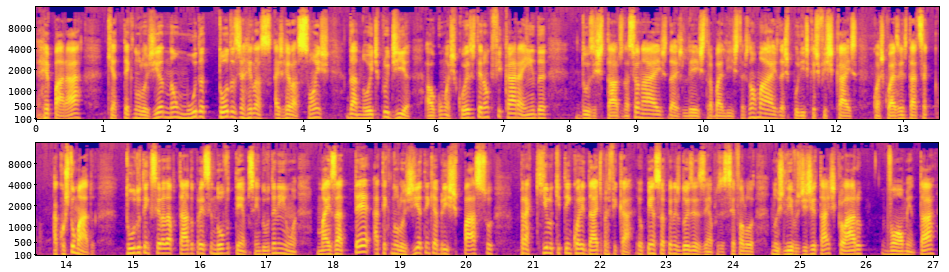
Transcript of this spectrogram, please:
reparar que a tecnologia não muda todas as relações da noite para o dia. Algumas coisas terão que ficar ainda dos estados nacionais, das leis trabalhistas normais, das políticas fiscais com as quais a gente está acostumado. tudo tem que ser adaptado para esse novo tempo, sem dúvida nenhuma. Mas até a tecnologia tem que abrir espaço para aquilo que tem qualidade para ficar. Eu penso apenas dois exemplos. Você falou nos livros digitais, claro, vão aumentar,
